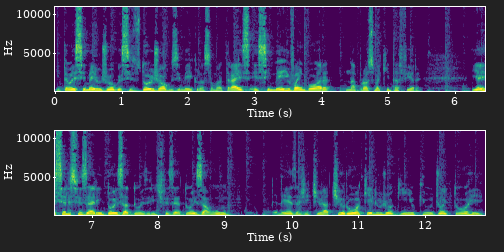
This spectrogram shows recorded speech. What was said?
Então esse meio jogo, esses dois jogos e meio que nós estamos atrás, esse meio vai embora na próxima quinta-feira. E aí se eles fizerem 2 a 2 a gente fizer 2 a 1 beleza, a gente já tirou aquele joguinho que o Joy Torre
